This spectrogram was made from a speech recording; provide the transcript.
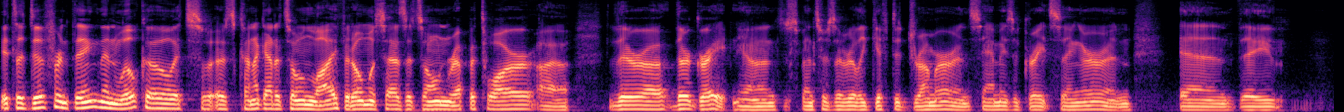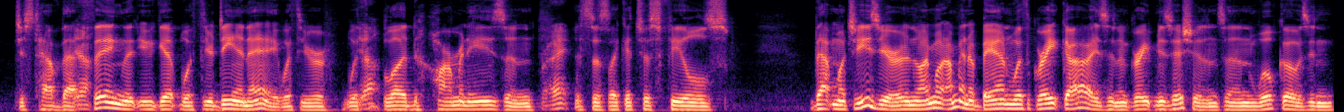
it's a different thing than Wilco. It's it's kind of got its own life. It almost has its own repertoire. Uh, they're uh, they're great. Yeah, and Spencer's a really gifted drummer, and Sammy's a great singer, and and they just have that Yeah. thing that you get with your DNA, with your with Yeah. blood harmonies, and Right. it's just like it just feels that much easier. And I'm, I'm in a band with great guys and great musicians, and Wilco's in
